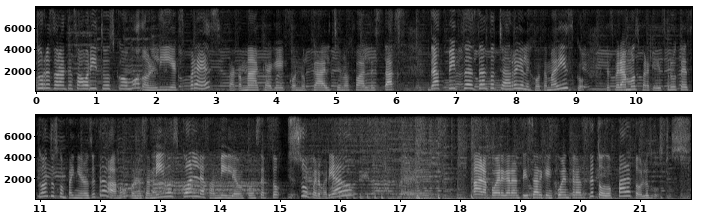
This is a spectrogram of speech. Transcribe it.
tus restaurantes favoritos como Don Lee Express, Tacamaca, Gecko, Nocal, Chemafalda, Stacks, Duff Pizza, Santo Charro y LJ Marisco. Te esperamos para que disfrutes con tus compañeros de trabajo, con los amigos, con la familia, un concepto súper variado para poder garantizar que encuentras de todo para todos los gustos.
